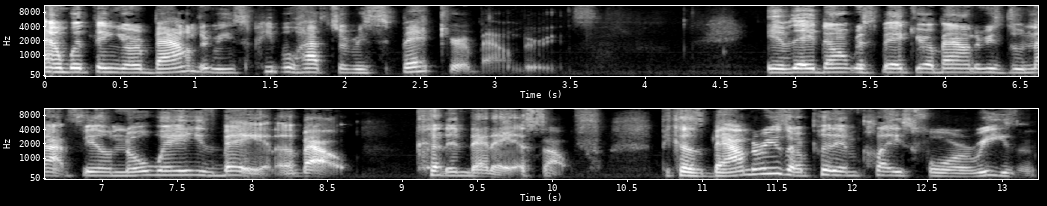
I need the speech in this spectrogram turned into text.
and within your boundaries, people have to respect your boundaries. If they don't respect your boundaries, do not feel no ways bad about cutting that ass off because boundaries are put in place for a reason.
